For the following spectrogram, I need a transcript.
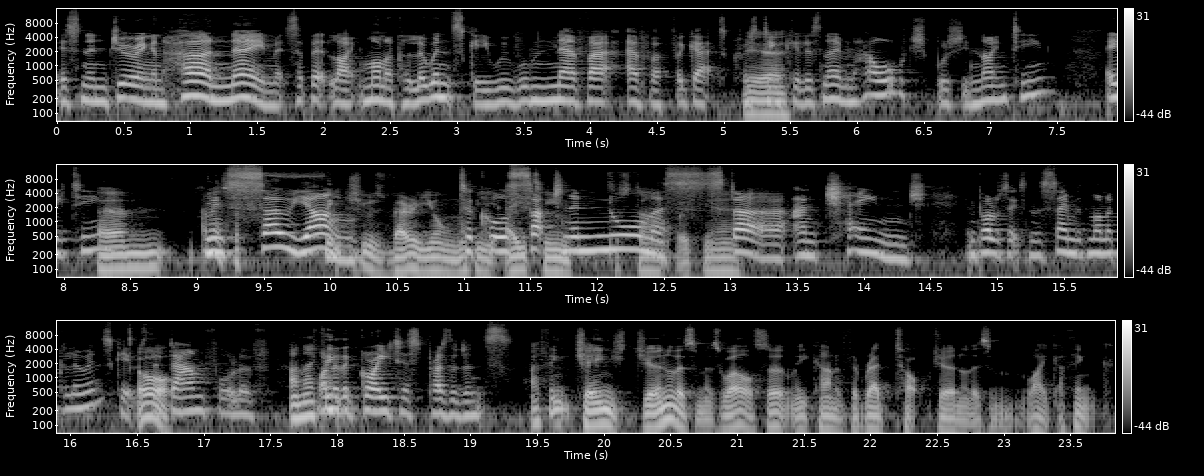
it's an enduring and her name. It's a bit like Monica Lewinsky. We will never ever forget Christine Yeah. Keeler's name. And how old was she? 19? 18? Um, I mean, yes, so young. Think she was very young. to cause such an enormous with, yeah. stir and change in politics. And the same with Monica Lewinsky. It was Oh. the downfall of I one of think- the greatest presidents. I think changed journalism as well. Certainly, kind of the red top journalism. Like I think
